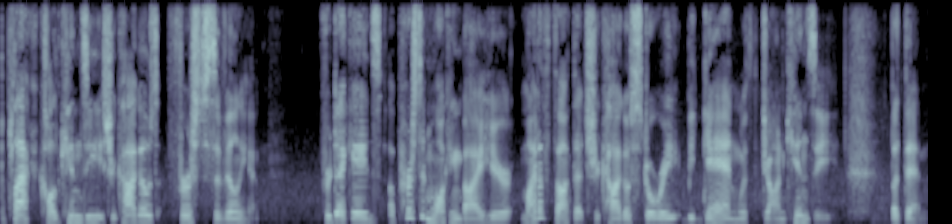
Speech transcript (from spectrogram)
The plaque called Kinzie Chicago's first civilian. For decades, a person walking by here might have thought that Chicago's story began with John Kinzie. But then,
